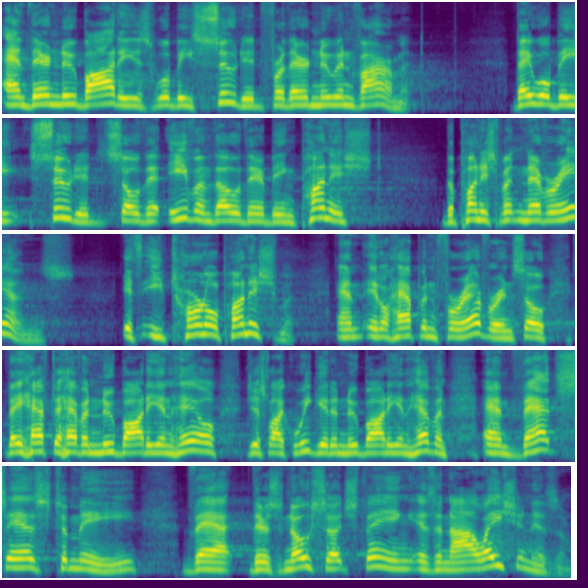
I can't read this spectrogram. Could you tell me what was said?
And their new bodies will be suited for their new environment. They will be suited so that even though they're being punished, the punishment never ends. It's eternal punishment and it'll happen forever. And so they have to have a new body in hell, just like we get a new body in heaven. And that says to me that there's no such thing as annihilationism.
